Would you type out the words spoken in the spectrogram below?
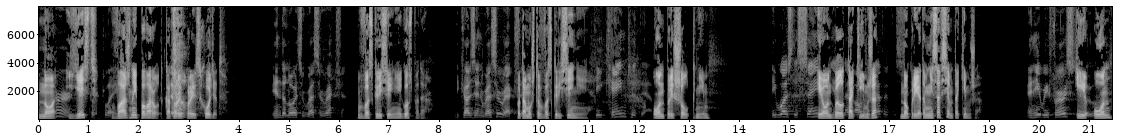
Но есть важный поворот, который происходит в воскресении Господа. Потому что в воскресении Он пришел к ним — и он был таким же, но при этом не совсем таким же. И он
